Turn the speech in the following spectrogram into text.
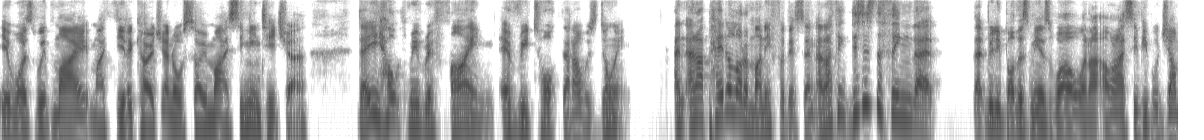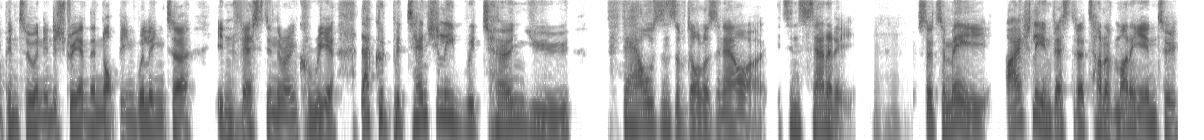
it was with my my theater coach and also my singing teacher they helped me refine every talk that i was doing and and i paid a lot of money for this and, and i think this is the thing that that really bothers me as well when I when I see people jump into an industry and they're not being willing to invest in their own career. That could potentially return you thousands of dollars an hour. It's insanity. Mm-hmm. So to me, I actually invested a ton of money into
